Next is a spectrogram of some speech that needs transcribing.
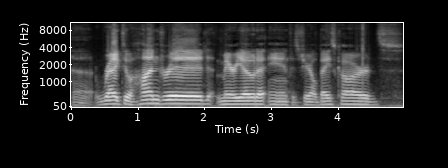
Uh, Reddick to 100, Mariota and Fitzgerald base cards.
